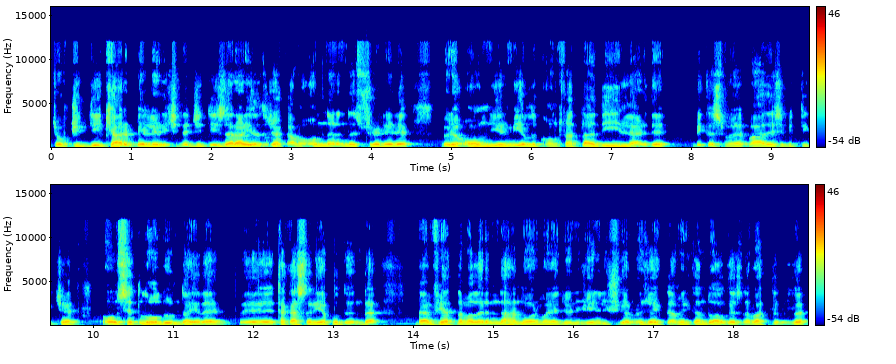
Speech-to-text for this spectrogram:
çok ciddi kar, birileri için de ciddi zarar yazacak ama onların da süreleri böyle 10-20 yıllık kontratlar değillerdi. Bir kısmı vadesi bittikçe o settle olduğunda ya da e, takasları yapıldığında ben fiyatlamaların daha normale döneceğini düşünüyorum. Özellikle Amerikan doğalgazına baktığımızda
